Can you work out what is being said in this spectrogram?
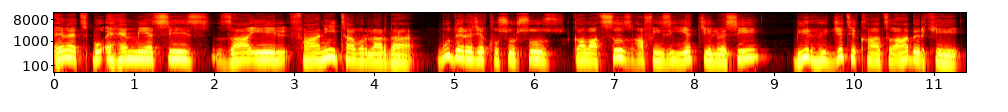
Evet bu ehemmiyetsiz, zail, fani tavırlarda bu derece kusursuz, galatsız hafiziyet cilvesi bir hücceti katıadır ki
